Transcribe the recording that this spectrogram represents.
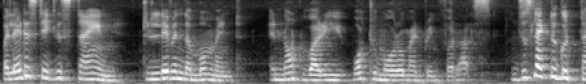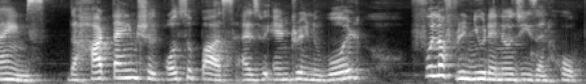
But let us take this time to live in the moment and not worry what tomorrow might bring for us. Just like the good times, the hard times shall also pass as we enter in a world full of renewed energies and hope.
